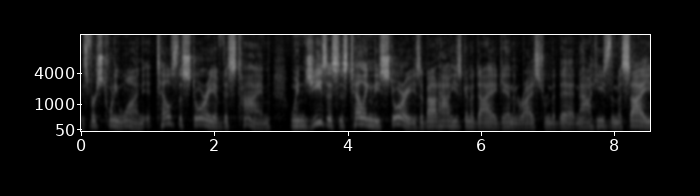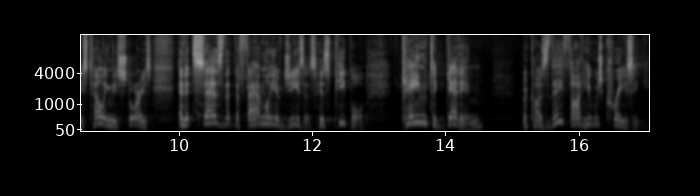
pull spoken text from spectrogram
it's verse 21. It tells the story of this time when Jesus is telling these stories about how he's going to die again and rise from the dead. Now he's the Messiah. He's telling these stories. And it says that the family of Jesus, his people, came to get him because they thought he was crazy.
